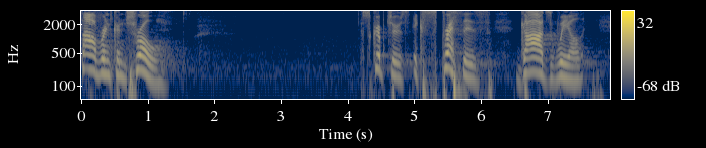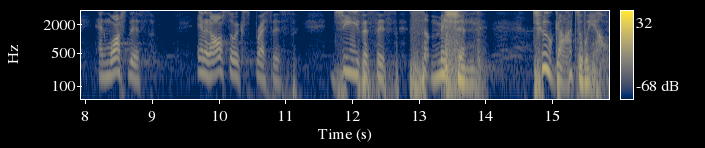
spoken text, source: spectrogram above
sovereign control, scriptures expresses God's will. And watch this. And it also expresses Jesus' submission to God's will.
